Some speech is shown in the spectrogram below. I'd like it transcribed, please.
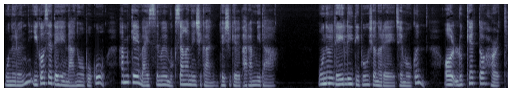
오늘은 이것에 대해 나누어 보고 함께 말씀을 묵상하는 시간 되시길 바랍니다. 오늘 데일리 디보셔널의 제목은 A Look at the Heart,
